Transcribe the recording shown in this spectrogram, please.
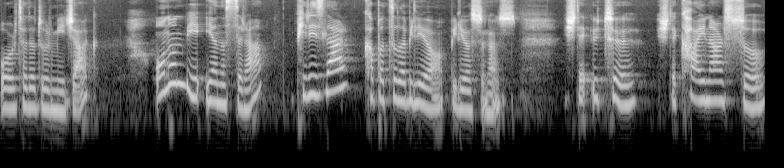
ortada durmayacak. Onun bir yanı sıra prizler kapatılabiliyor biliyorsunuz. İşte ütü, işte kaynar su,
